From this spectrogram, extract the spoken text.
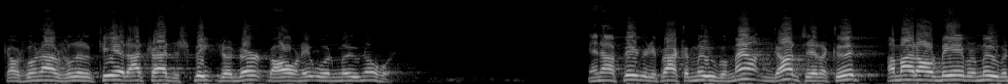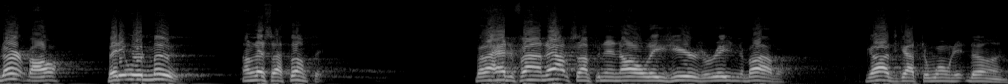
Because when I was a little kid, I tried to speak to a dirt ball and it wouldn't move nowhere. And I figured if I could move a mountain, God said I could, I might ought to be able to move a dirt ball, but it wouldn't move unless I thumped it. But I had to find out something in all these years of reading the Bible. God's got to want it done,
